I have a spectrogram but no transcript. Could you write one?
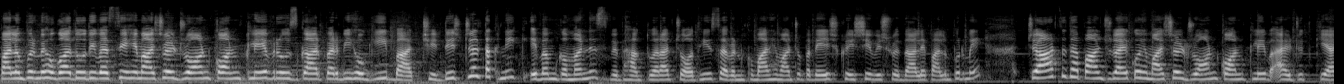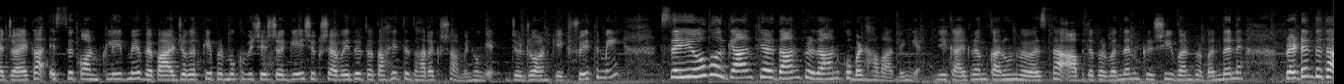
पालमपुर में होगा दो दिवसीय हिमाचल ड्रोन कॉन्क्लेव रोज़गार पर भी होगी बातचीत। डिजिटल तकनीक एवं गवर्नेंस विभाग द्वारा चौधरी सरवन कुमार, हिमाचल प्रदेश कृषि विश्वविद्यालय पालमपुर में चार तथा पाँच जुलाई को हिमाचल ड्रोन कॉन्क्लेव आयोजित किया जाएगा। इस कॉन्क्लेव में व्यापार जगत के प्रमुख विशेषज्ञ, शिक्षाविद तथा हितधारक शामिल होंगे, जो ड्रोन के क्षेत्र में सहयोग और ज्ञान के आदान प्रदान को बढ़ावा देंगे। ये कार्यक्रम कानून व्यवस्था, आपदा प्रबंधन, कृषि वन प्रबंधन, पर्यटन तथा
